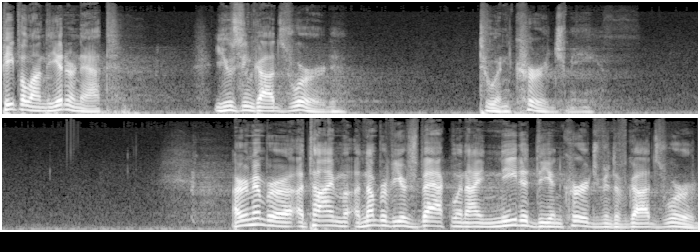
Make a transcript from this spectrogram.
People on the internet using God's word to encourage me. I remember a time a number of years back when I needed the encouragement of God's Word.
